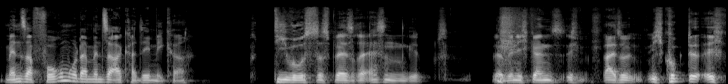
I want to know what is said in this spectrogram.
Mensa Forum oder Mensa Akademiker? Die, wo es das bessere Essen gibt. Da bin ich ganz, ich, also ich guckte ich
